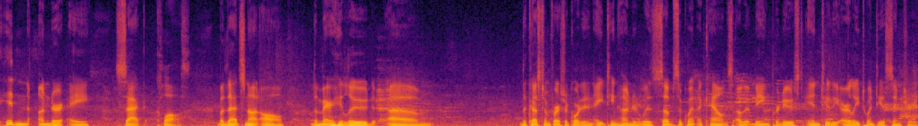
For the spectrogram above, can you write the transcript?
hidden under a sack cloth. But that's not all. The Mari Lwyd um, the custom first recorded in 1800 with subsequent accounts of it being produced into the early 20th century.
